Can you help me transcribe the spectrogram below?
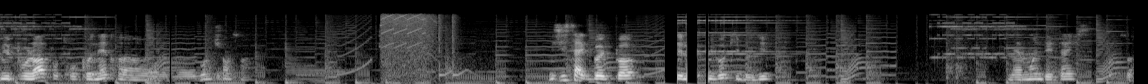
Mais pour là, pour te reconnaître, euh, bonne chance. Hein. Ici, ça bug pas. C'est le niveau qui buguait. Mais à moins de détails, ça.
